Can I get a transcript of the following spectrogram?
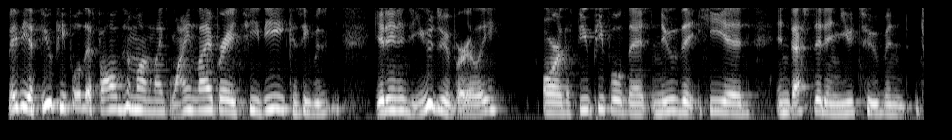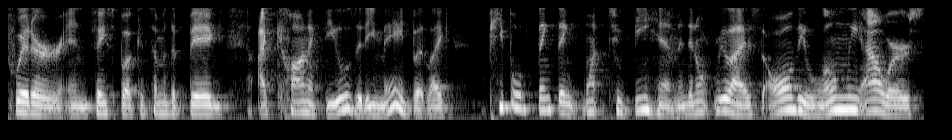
Maybe a few people that followed him on like Wine Library TV because he was getting into YouTube early, or the few people that knew that he had invested in YouTube and Twitter and Facebook and some of the big iconic deals that he made. But like people think they want to be him and they don't realize all the lonely hours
